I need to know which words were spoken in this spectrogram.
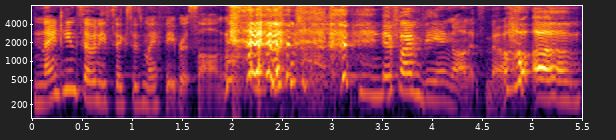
1976 is my favorite song. if I'm being honest, no. Um,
